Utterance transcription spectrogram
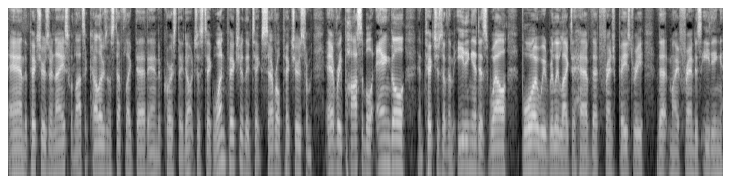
And the pictures are nice with lots of colors and stuff like that. And of course, they don't just take one picture, they take several pictures from every possible possible angle and pictures of them eating it as well. Boy, we'd really like to have that French pastry that my friend is eating.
